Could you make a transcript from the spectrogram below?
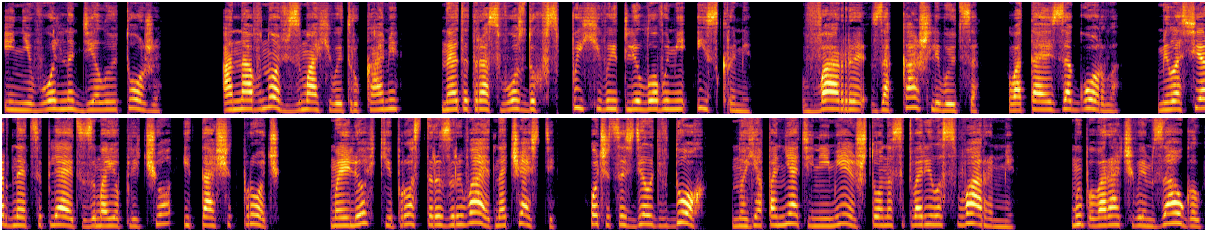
и невольно делаю то же. Она вновь взмахивает руками, на этот раз воздух вспыхивает лиловыми искрами. Варры закашливаются, хватаясь за горло. Милосердная цепляется за мое плечо и тащит прочь. Мои легкие просто разрывает на части. Хочется сделать вдох, но я понятия не имею, что она сотворила с варами. Мы поворачиваем за угол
